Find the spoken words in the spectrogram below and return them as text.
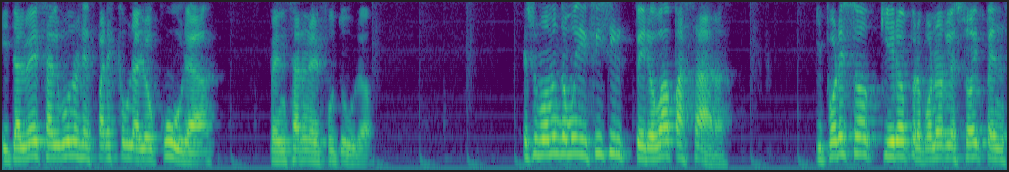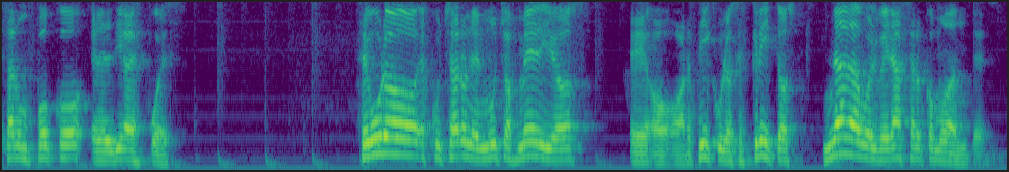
y tal vez a algunos les parezca una locura pensar en el futuro. Es un momento muy difícil, pero va a pasar. Y por eso quiero proponerles hoy pensar un poco en el día después. Seguro escucharon en muchos medios eh, o, o artículos escritos, nada volverá a ser como antes.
